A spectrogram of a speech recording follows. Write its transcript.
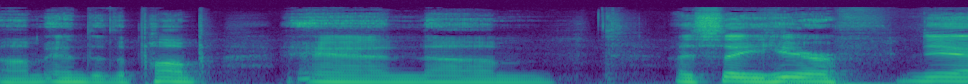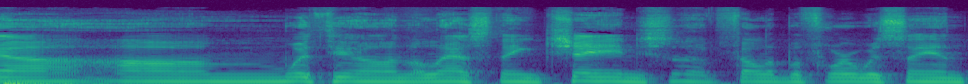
um, end of the pump, and um, I say here, yeah, um, with you on the last thing changed. The fella before was saying.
